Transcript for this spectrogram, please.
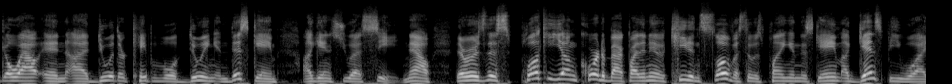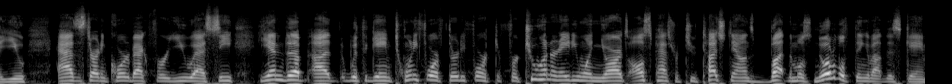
go out and uh, do what they're capable of doing in this game against USC? Now, there was this plucky young quarterback by the name of Kedon Slovis that was playing in this game against BYU as a starting quarterback for USC. He ended up uh, with the game 24 of 34 for 281 yards, also passed for two touchdowns. But the most notable thing about this game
